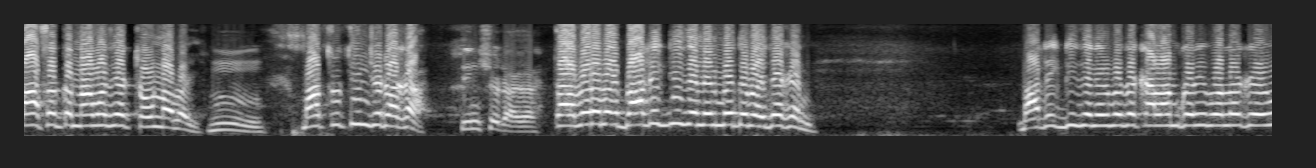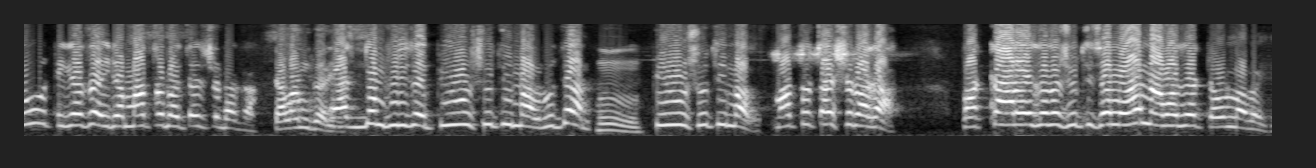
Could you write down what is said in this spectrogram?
পাঁচ হাজার নামাজি একটা অন্য ভাই। হুম। মাত্র তিনশো টাকা। তিনশো টাকা। তারপরে ভাই বাটিক ডিজাইনের মধ্যে ভাই দেখেন। বাটিক ডিজাইনের মধ্যে কালামকারি বলে কেউ ঠিক আছে? এটা মাত্র ভাই চারশো টাকা। কালামকারি? একদম ফ্রি পিওর সুতি মাল বুঝছেন? হুম। পিওর সুতি মাল মাত্র চারশো টাকা। পাক্কা আড়াই কথা সুতি সালোয়ার নামাজ একটা অন্য ভাই।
